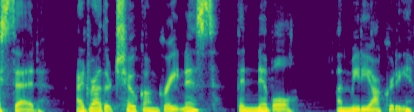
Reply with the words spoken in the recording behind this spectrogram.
said, I'd rather choke on greatness than nibble on mediocrity.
